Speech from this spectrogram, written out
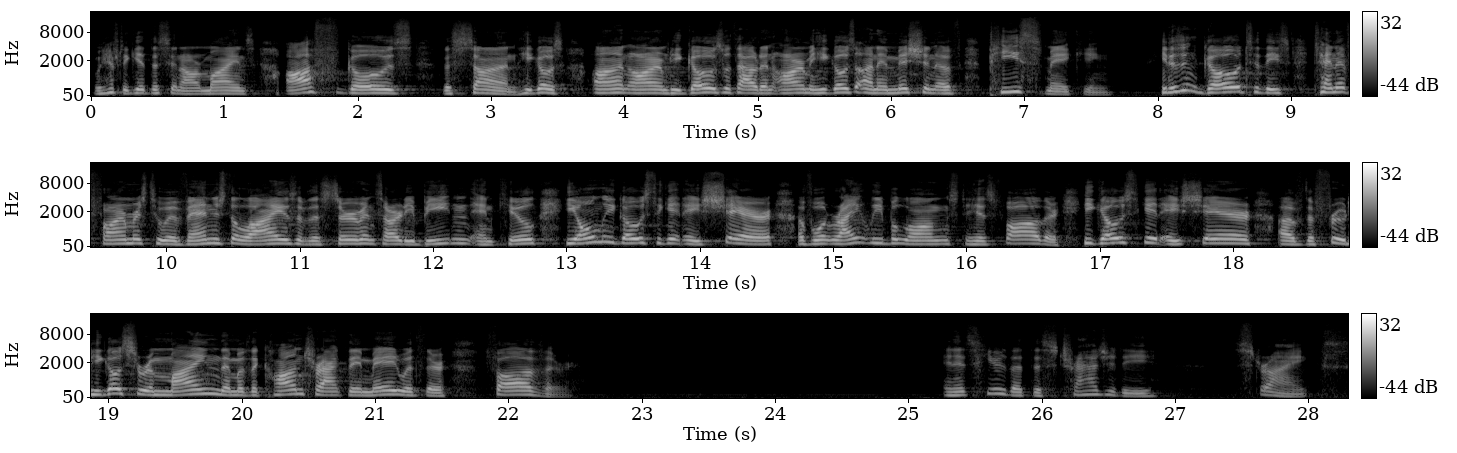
We have to get this in our minds. Off goes the son. He goes unarmed. He goes without an army. He goes on a mission of peacemaking. He doesn't go to these tenant farmers to avenge the lives of the servants already beaten and killed. He only goes to get a share of what rightly belongs to his father. He goes to get a share of the fruit. He goes to remind them of the contract they made with their father. And it's here that this tragedy strikes.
